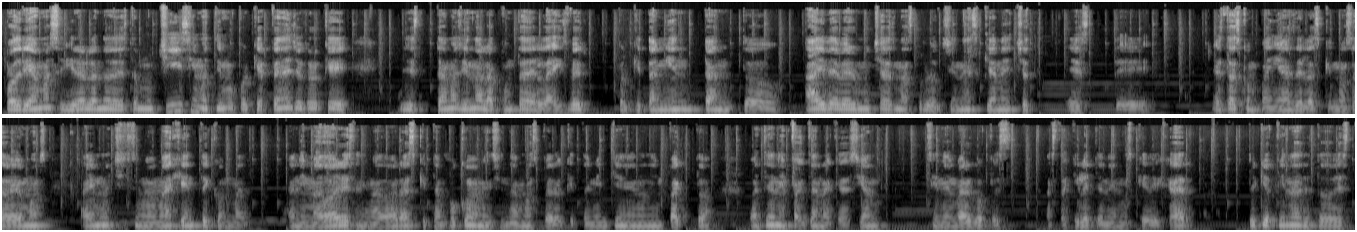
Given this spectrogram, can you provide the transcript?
podríamos seguir hablando de esto muchísimo tiempo porque apenas yo creo que estamos viendo a la punta del iceberg porque también tanto hay de ver muchas más producciones que han hecho este estas compañías de las que no sabemos hay muchísima más gente con animadores animadoras que tampoco mencionamos pero que también tienen un impacto o tienen impacto en la creación sin embargo pues hasta aquí le tenemos que dejar ¿Tú qué opinas de todo esto?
